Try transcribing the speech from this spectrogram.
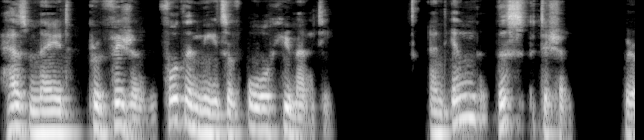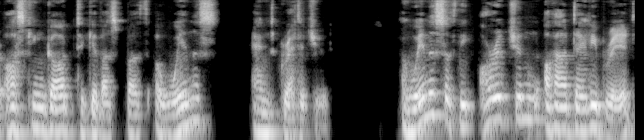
has made provision for the needs of all humanity. And in this petition, we're asking God to give us both awareness and gratitude. Awareness of the origin of our daily bread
